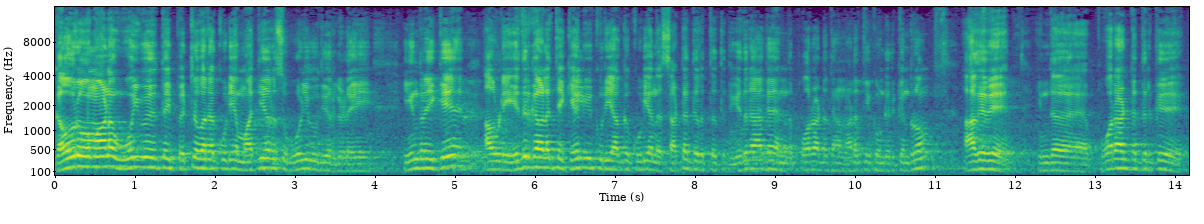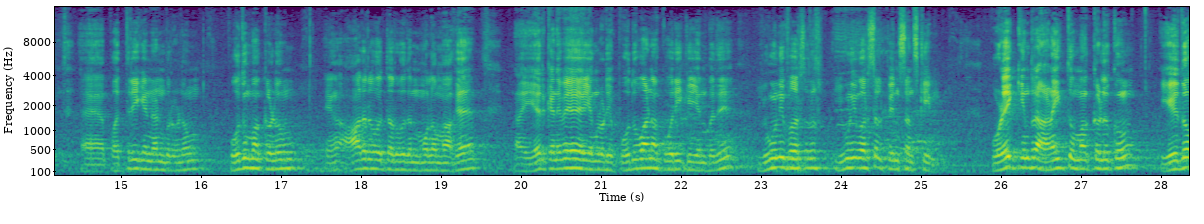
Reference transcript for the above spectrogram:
கௌரவமான ஓய்வூதியத்தை பெற்று வரக்கூடிய மத்திய அரசு ஓய்வூதியர்களை இன்றைக்கு அவருடைய எதிர்காலத்தை கேள்விக்குறியாக்கக்கூடிய அந்த சட்ட திருத்தத்துக்கு எதிராக இந்த போராட்டத்தை நாம் நடத்தி கொண்டிருக்கின்றோம். ஆகவே இந்த போராட்டத்திற்கு பத்திரிகை நண்பர்களும் பொதுமக்களும் ஆதரவு தருவதன் மூலமாக ஏற்கனவே எங்களுடைய பொதுவான கோரிக்கை என்பது யூனிவர்சல் யூனிவர்சல் பென்ஷன் ஸ்கீம் உழைக்கின்ற அனைத்து மக்களுக்கும் ஏதோ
